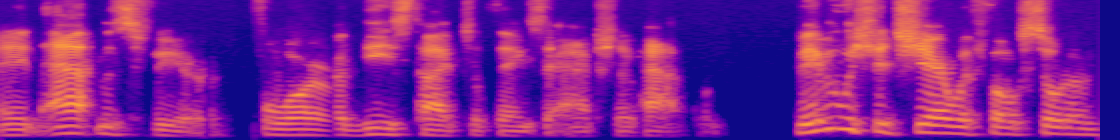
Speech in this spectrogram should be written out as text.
an atmosphere for these types of things to actually happen. Maybe we should share with folks sort of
